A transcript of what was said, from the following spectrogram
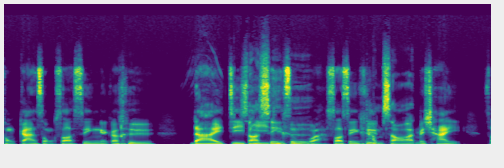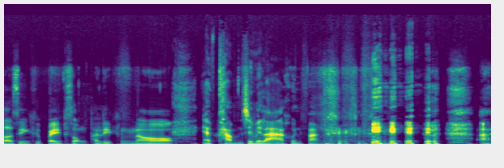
ของการส่ง sourcing เนี่ยก็คือ ได้ GP sourcing ที่สูงกว่า sourcing คือทำซอสไม่ใช่ sourcing คือไปส่งผลิตข้างนอก แอบขำใช่ไหมล่ะคุณฟังอะ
